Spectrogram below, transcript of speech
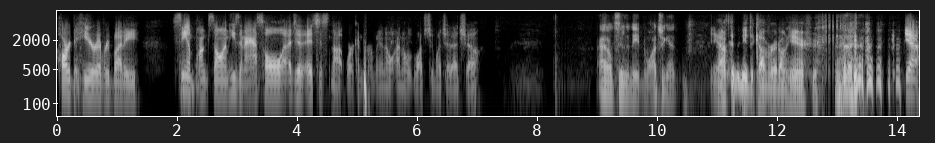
hard to hear everybody. CM Punk's on. He's an asshole. I just, it's just not working for me. I don't, I don't watch too much of that show. I don't see the need in watching it. I Yeah, don't think we need to cover it on here. yeah,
